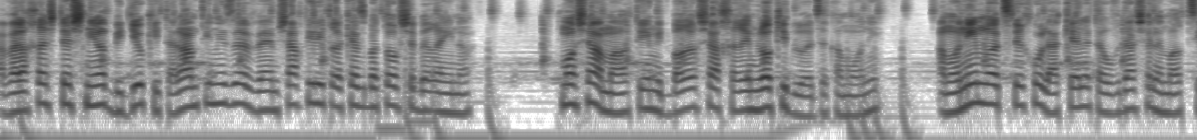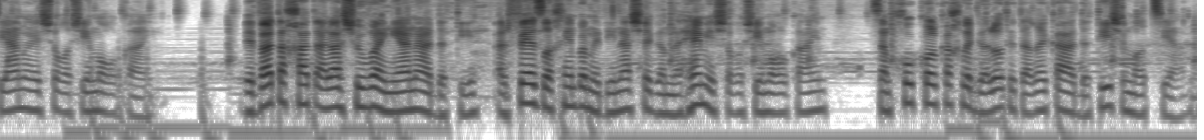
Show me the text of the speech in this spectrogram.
אבל אחרי שתי שניות בדיוק התעלמתי מזה והמשכתי להתרכז בטוב שבריינה. כמו שאמרתי, מתברר שאחרים לא קיבלו את זה כמוני. המונים לא הצליחו לעכל את העובדה שלמרציאנו יש שורשים מרוקאים. בבת אחת עלה שוב העניין העדתי, אלפי אזרחים במדינה שגם להם יש שורשים מרוקאים, שמחו כל כך לגלות את הרקע העדתי של מרציאנו.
